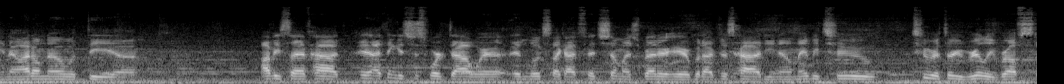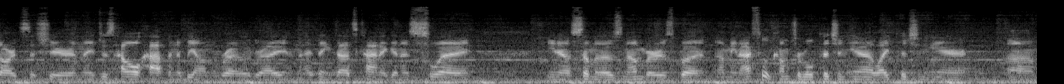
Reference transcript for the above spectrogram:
You know, I don't know what the. Uh, obviously, I've had. I think it's just worked out where it looks like I fit so much better here, but I've just had you know maybe two, two or three really rough starts this year, and they just all happen to be on the road, right? And I think that's kind of going to sway, you know, some of those numbers. But I mean, I feel comfortable pitching here. I like pitching here. Um,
